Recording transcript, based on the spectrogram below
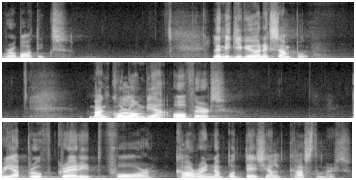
robotics. Let me give you an example. Bancolombia offers pre-approved credit for current and potential customers.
